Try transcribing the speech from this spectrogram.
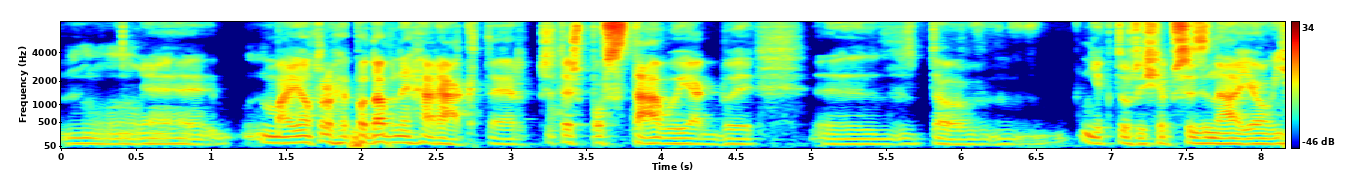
mm, e, mają trochę podobny charakter, czy też powstały jakby e, to niektórzy się przyznają i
